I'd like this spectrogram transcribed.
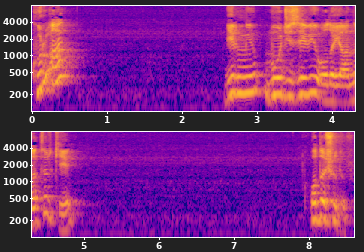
Kur'an bir mucizevi olayı anlatır ki o da şudur.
